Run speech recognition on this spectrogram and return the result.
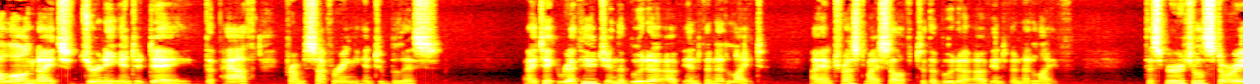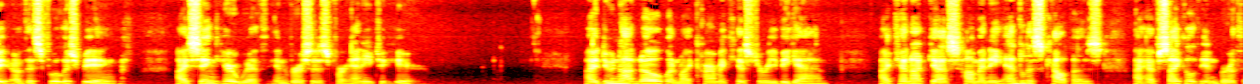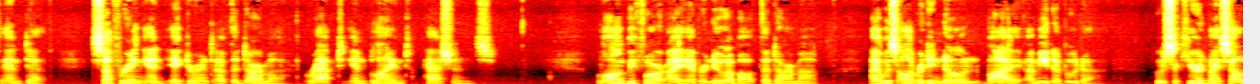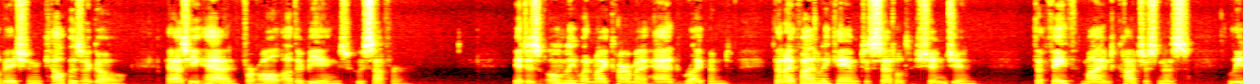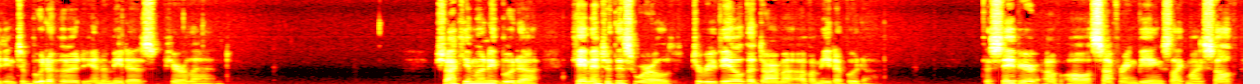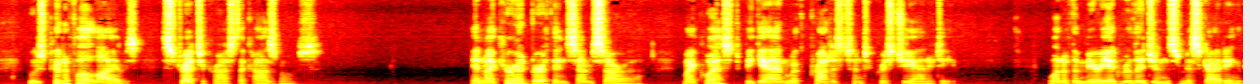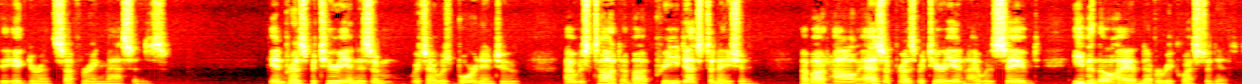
A long night's journey into day, the path from suffering into bliss. I take refuge in the Buddha of infinite light. I entrust myself to the Buddha of infinite life. The spiritual story of this foolish being I sing herewith in verses for any to hear. I do not know when my karmic history began. I cannot guess how many endless kalpas I have cycled in birth and death, suffering and ignorant of the Dharma, wrapped in blind passions. Long before I ever knew about the Dharma, I was already known by Amida Buddha, who secured my salvation kalpas ago, as he had for all other beings who suffer. It is only when my karma had ripened that I finally came to settled Shinjin, the faith mind consciousness leading to Buddhahood in Amida's Pure Land. Shakyamuni Buddha came into this world to reveal the Dharma of Amida Buddha, the Savior of all suffering beings like myself, whose pitiful lives stretch across the cosmos. In my current birth in samsara, my quest began with Protestant Christianity, one of the myriad religions misguiding the ignorant, suffering masses. In Presbyterianism, which I was born into, I was taught about predestination, about how, as a Presbyterian, I was saved even though I had never requested it.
